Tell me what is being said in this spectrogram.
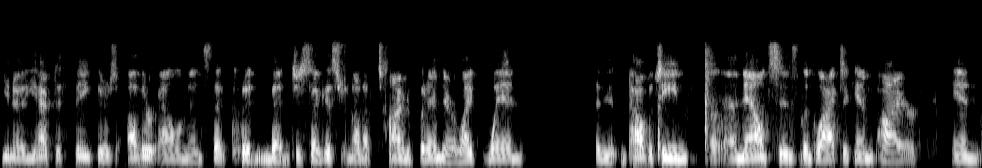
you know you have to think there's other elements that couldn't, that just i guess there's not enough time to put in there like when uh, palpatine uh, announces the galactic empire and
